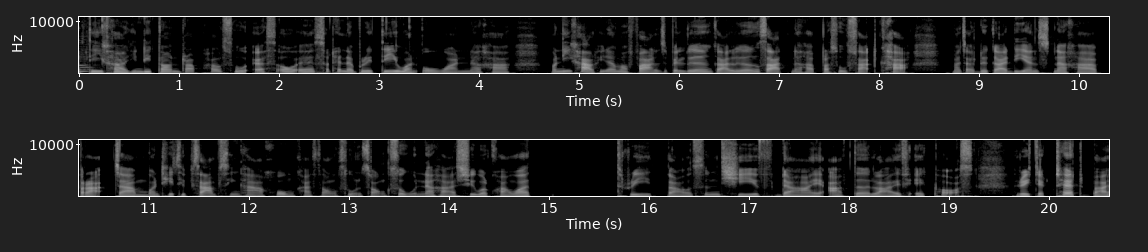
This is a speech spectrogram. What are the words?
ัสดีค่ะ ยินดีต้อนรับเข้าสู่ SOS Sustainability 101 นะคะ วันนี้ข่าวที่นำมาฝากจะเป็นเรื่องการเรื่องสัตว์นะคะ ปศุสัตว์ค่ะ มาจาก The Guardian นะคะ ประจำวันที่ 13 สิงหาคมค่ะ 2020 นะคะ ชื่อบทความว่า 3,000 sheep die after live exports rejected by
